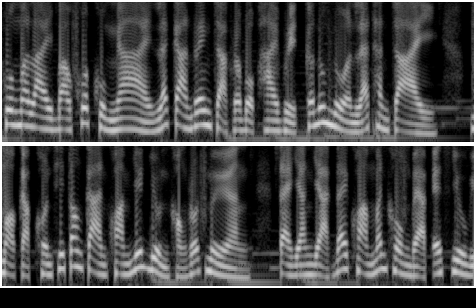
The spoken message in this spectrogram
พวงมาลัยเบาควบคุมง่าย และการเร่งจากระบบไฮบริดก็นุ่มนวลและทันใจ เหมาะกับคนที่ต้องการความยืดหยุ่นของรถเมือง แต่ยังอยากได้ความมั่นคงแบบ SUV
